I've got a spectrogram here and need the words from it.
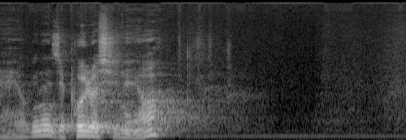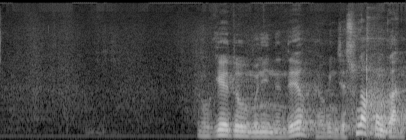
예, 여기는 이제 보일러실이네요. 여기에도 문이 있는데요. 여기 이제 수납 공간.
